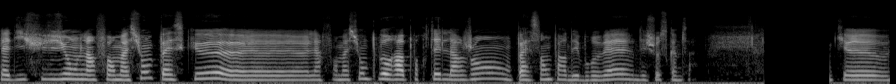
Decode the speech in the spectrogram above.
la diffusion de l'information parce que euh, l'information peut rapporter de l'argent en passant par des brevets, des choses comme ça. Donc euh,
